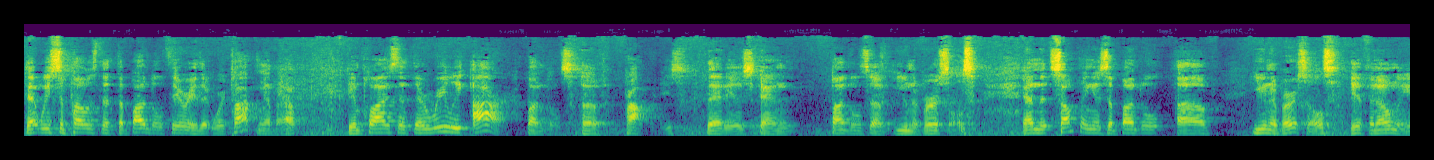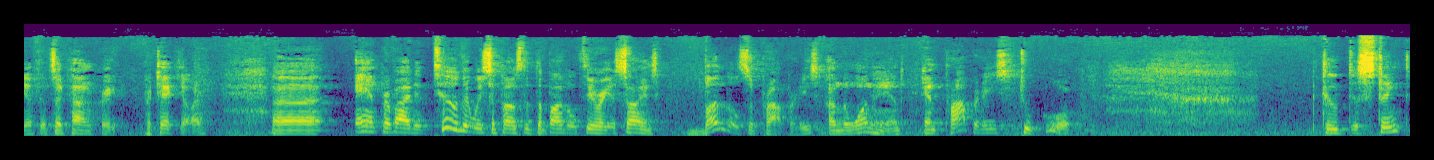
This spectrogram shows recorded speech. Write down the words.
that we suppose that the bundle theory that we're talking about implies that there really are bundles of properties, that is, and bundles of universals, and that something is a bundle of universals if and only if it's a concrete particular. Uh, and provided, too, that we suppose that the bundle theory assigns bundles of properties on the one hand and properties to court to distinct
